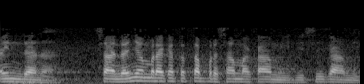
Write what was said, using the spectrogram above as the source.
indana. Seandainya mereka tetap bersama kami di sisi kami.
